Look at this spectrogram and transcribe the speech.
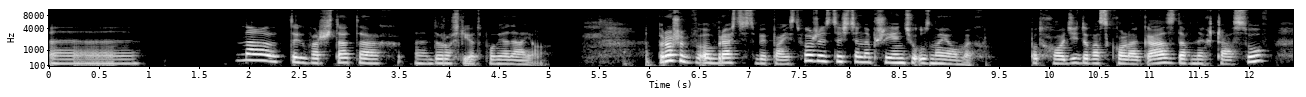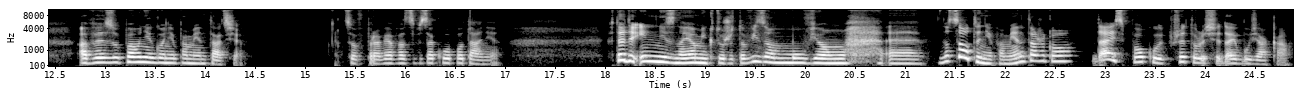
e, na tych warsztatach dorośli odpowiadają. Proszę wyobraźcie sobie Państwo, że jesteście na przyjęciu u znajomych. Podchodzi do Was kolega z dawnych czasów, a Wy zupełnie go nie pamiętacie, co wprawia Was w zakłopotanie. Wtedy inni znajomi, którzy to widzą, mówią: e, No co, ty nie pamiętasz go? Daj spokój, przytul się, daj buziaka.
